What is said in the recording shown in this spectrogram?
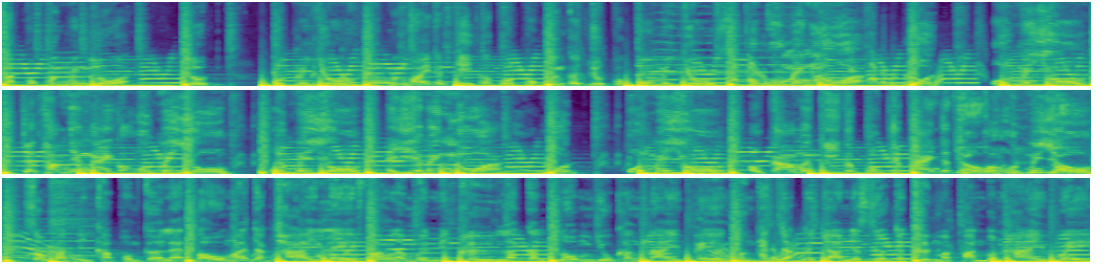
สัตว์พวกมึงแม่งลั่วหลุดอุดไม่อยู่ มึงห้อยกันกี่ตะกรุดพวกมึงก็หยุดพวกกู กก็อุดไม่อยู่สวัสดีครับผมเกิดและโตมาจากชายเลฟังแล้วเหมือนมีคลื่นและก็ลมอยู่ข้างในเพลง มึงแค่จักรยานอย่าเสือกจะขึ้นมาปั่นบนไฮเวย์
